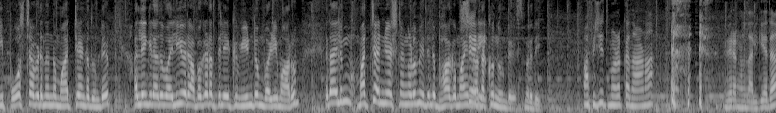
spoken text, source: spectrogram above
ഈ പോസ്റ്റ് അവിടെ നിന്ന് മാറ്റേണ്ടതുണ്ട്. അല്ലെങ്കിൽ അത് വലിയൊരു അപകടത്തിലേക്ക് വീണ്ടും വഴിമാറും. ഏതായാലും മറ്റന്വേഷണങ്ങളും ഇതിന്റെ ഭാഗമായി നടക്കുന്നുണ്ട് സ്മൃതി. അഭിജിത് മുഴക്കനാണ് വിവരങ്ങൾ നൽകിയത്.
